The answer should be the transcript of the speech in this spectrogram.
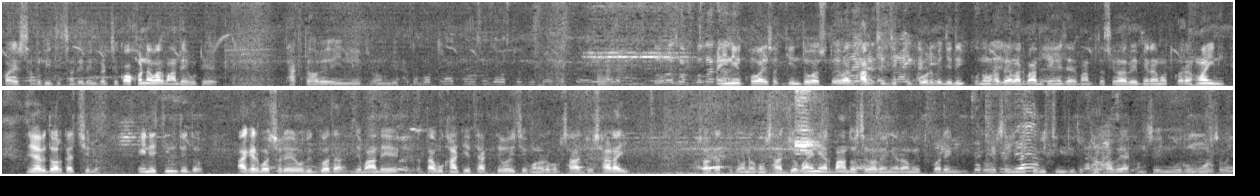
ভয়ের সাথে ভীতির সাথে দিন কাটছে কখন আবার বাঁধে উঠে থাকতে হবে এই নিয়ে হ্যাঁ। এই নিয়ে খুবই চিন্তাগ্রস্ত এবার ভাবছি যে কী করবে যদি কোনোভাবে আবার বাঁধ ভেঙে যায় বাঁধটা সেভাবে মেরামত করা হয়নি যেভাবে দরকার ছিল। এই নিয়ে চিন্তিত। আগের বছরের অভিজ্ঞতা যে বাঁধে তাঁবু খাঁটিয়ে থাকতে হয়েছে কোনো রকম সাহায্য ছাড়াই সরকার থেকে কোনো রকম সাহায্য পায়নি আর বাঁধও সেভাবে মেরামত করেনি। তো সেই নিয়ে খুবই চিন্তিত কী হবে এখন সেই নিয়ে উদ্বিগ্ন সবাই।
